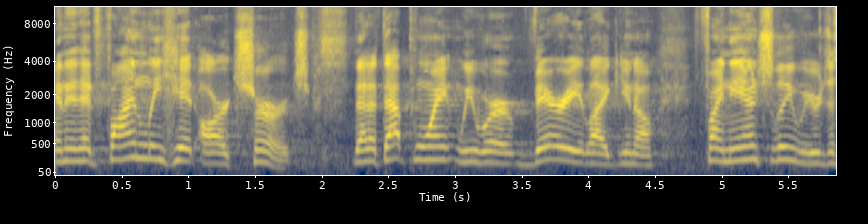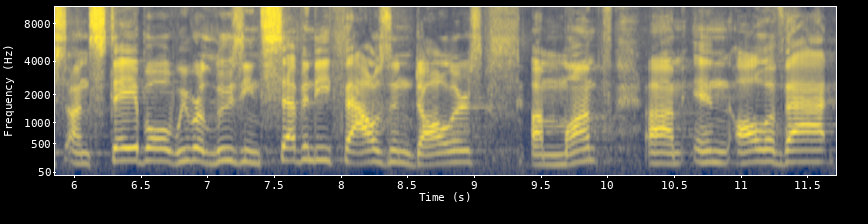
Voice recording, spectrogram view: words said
and it had finally hit our church. That at that point we were very like, you know, financially we were just unstable. We were losing $70,000 a month um, in all of that.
